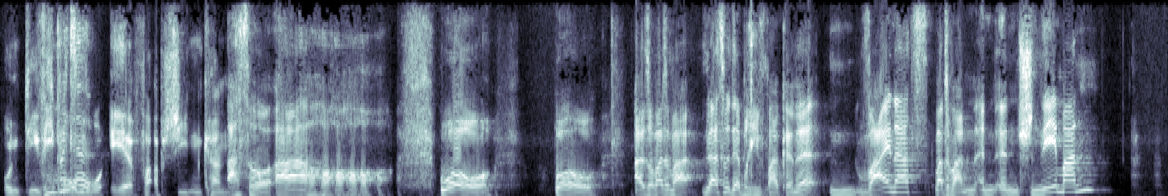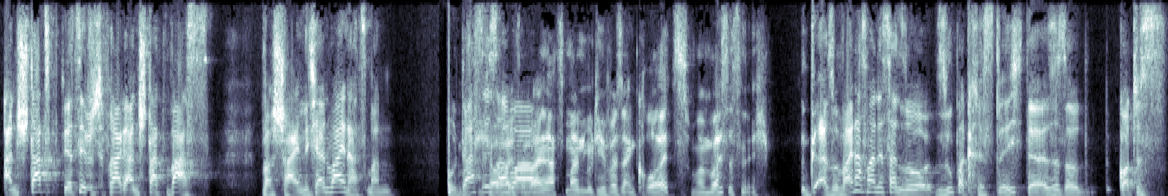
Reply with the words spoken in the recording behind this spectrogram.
und die Homo-Ehe verabschieden kann. Ach so, ah, wow, wow. Also warte mal, lass mit der Briefmarke, ne? Ein Weihnachts, warte mal, ein, ein Schneemann anstatt, jetzt die Frage, anstatt was? Wahrscheinlich ein Weihnachtsmann. Und das ist aber. Ein Weihnachtsmann, möglicherweise ein Kreuz, man weiß es nicht. Also Weihnachtsmann ist dann so super christlich, der ist so Gottes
